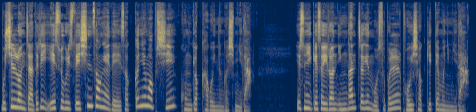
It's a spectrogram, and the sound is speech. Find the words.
무신론자들이 예수 그리스도의 신성에 대해서 끊임없이 공격하고 있는 것입니다. 예수님께서 이런 인간적인 모습을 보이셨기 때문입니다.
